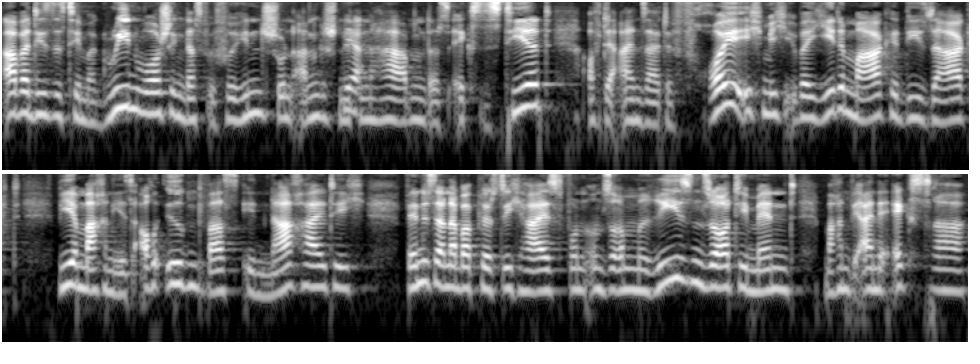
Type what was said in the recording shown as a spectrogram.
Aber dieses Thema Greenwashing, das wir vorhin schon angeschnitten Ja. haben, das existiert. Auf der einen Seite freue ich mich über jede Marke, die sagt, wir machen jetzt auch irgendwas in nachhaltig. Wenn es dann aber plötzlich heißt, von unserem Riesensortiment machen wir eine extra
